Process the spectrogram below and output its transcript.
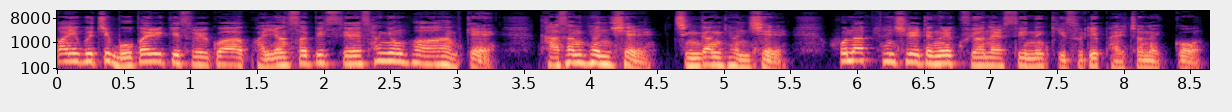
5G 모바일 기술과 관련 서비스의 상용화와 함께 가상현실, 증강현실, 혼합현실 등을 구현할 수 있는 기술이 발전했고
